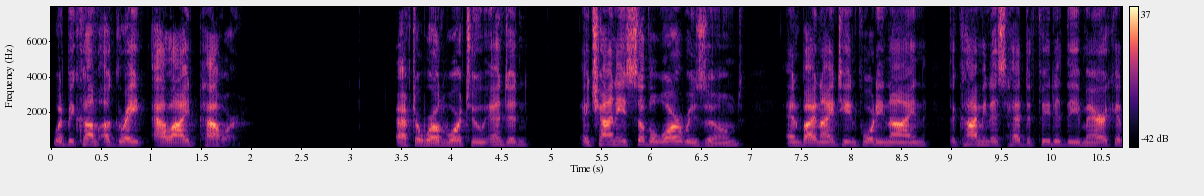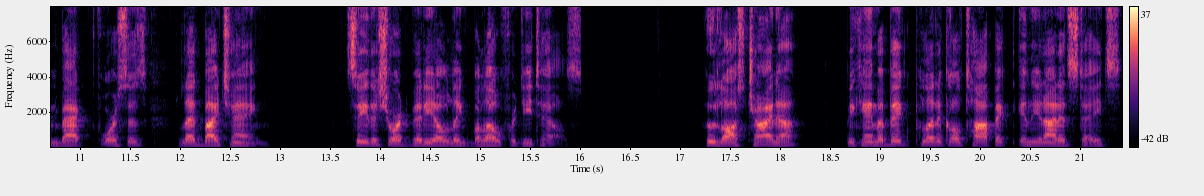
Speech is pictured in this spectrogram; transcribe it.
would become a great allied power. After World War II ended, a Chinese civil war resumed, and by 1949, the communists had defeated the American backed forces led by Chiang. See the short video link below for details. Who Lost China became a big political topic in the United States,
